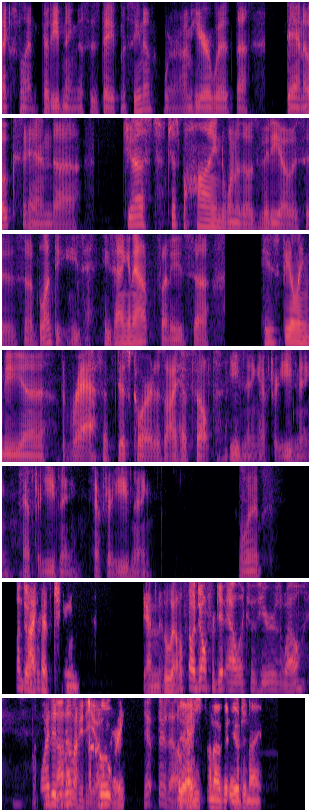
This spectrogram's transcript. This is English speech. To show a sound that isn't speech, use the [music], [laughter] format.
Excellent. Good evening. This is Dave Messina, where I'm here with uh, Dan Oakes, and uh, just just behind one of those videos is uh, Blunty. He's he's hanging out, but he's uh, he's feeling the uh, the wrath of Discord as I have felt evening after evening after evening after evening. With And don't I forget, have changed. And who else? oh, don't forget Alex is here as well. He's, Oh, I he's not on video. Oh. Yep, there's Yeah, Alex. I Okay. just went on video tonight.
